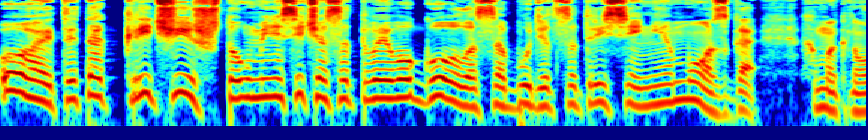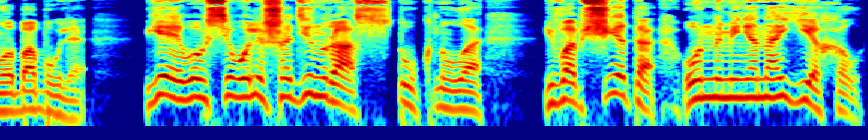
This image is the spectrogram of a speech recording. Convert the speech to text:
«Ой, ты так кричишь, что у меня сейчас от твоего голоса будет сотрясение мозга», — хмыкнула бабуля. «Я его всего лишь один раз стукнула. И вообще-то он на меня наехал.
